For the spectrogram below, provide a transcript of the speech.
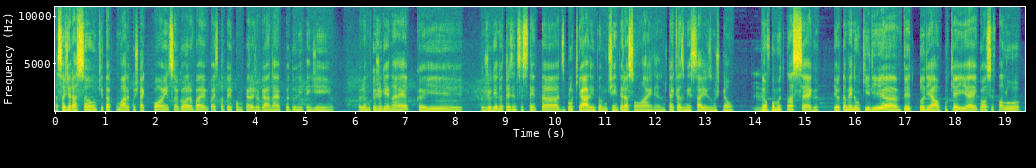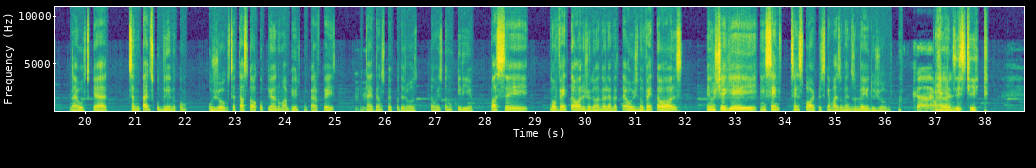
Essa geração que tá acostumada com checkpoints agora vai, vai saber como que era jogar na época do Nintendinho. Eu lembro que eu joguei na época e eu joguei no 360 desbloqueado, então não tinha interação online, né? Não tinha aquelas mensagens no chão. Então foi muito na cega. E eu também não queria ver tutorial, porque aí é igual você falou, né, Urso, que é, você não tá descobrindo como o jogo, você tá só copiando uma build que o cara fez e Uhum. tá entrando super poderoso. Então isso eu não queria. Passei 90 horas jogando, eu lembro até hoje, 90 horas, e não cheguei em Sense Fortress, que é mais ou menos o meio do jogo. Aí eu Caralho. desisti.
